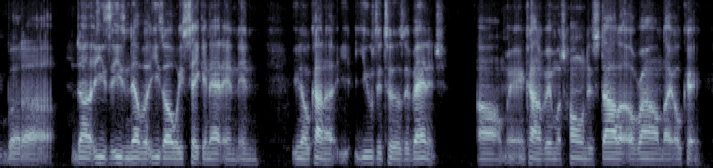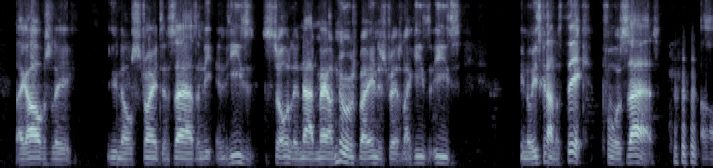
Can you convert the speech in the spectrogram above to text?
but uh, he's he's never he's always taken that and and you know kind of used it to his advantage. Um, and kind of very much honed his style around like okay, like obviously, you know, strength and size, and he, and he's certainly not malnourished by any stretch. Like he's he's, you know, he's kind of thick, for his size. uh,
